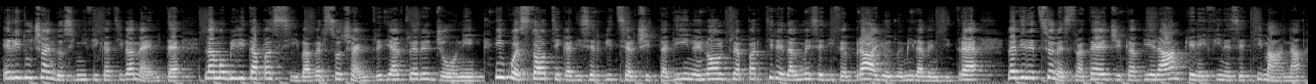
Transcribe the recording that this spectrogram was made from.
e riducendo significativamente la mobilità passiva verso centri di altre regioni. In quest'ottica di servizi al cittadino, inoltre, a partire dal mese di febbraio 2023, la direzione strategica avvierà anche nei fine settimana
